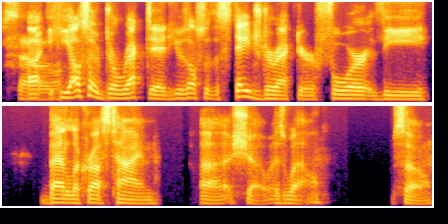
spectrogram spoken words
so Uh, he also directed. He was also the stage director for the Battle Across Time uh, show as well. So,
